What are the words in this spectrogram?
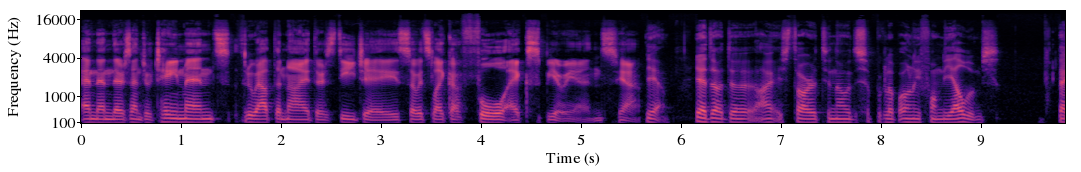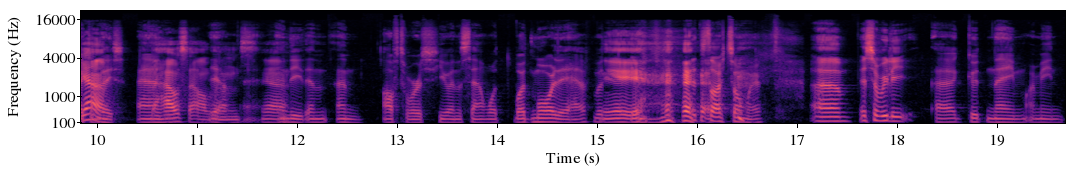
and then there's entertainment throughout the night. There's DJs, so it's like a full experience. Yeah, yeah yeah. The the I started to know the Supper Club only from the albums back in Yeah, the days. the house albums. uh, Yeah, indeed. And and afterwards you understand what what more they have. But yeah, yeah. it starts somewhere. Um, it's a really uh, good name. I mean,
